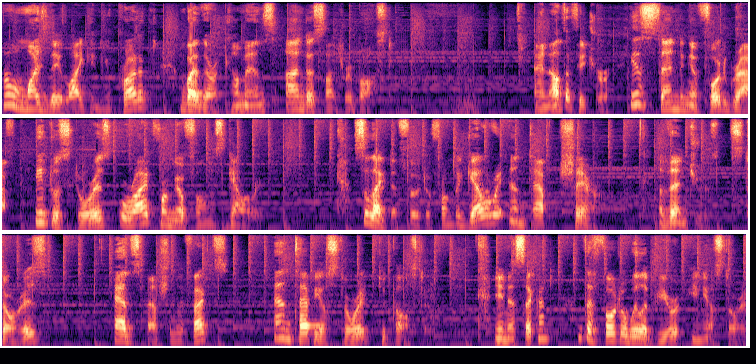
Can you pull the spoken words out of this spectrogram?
how much they like a new product by their comments under such repost. Another feature is sending a photograph into Stories right from your phone's gallery. Select a photo from the gallery and tap Share. Then choose Stories, Add Special Effects, and tap your story to post it. In a second, the photo will appear in your story.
